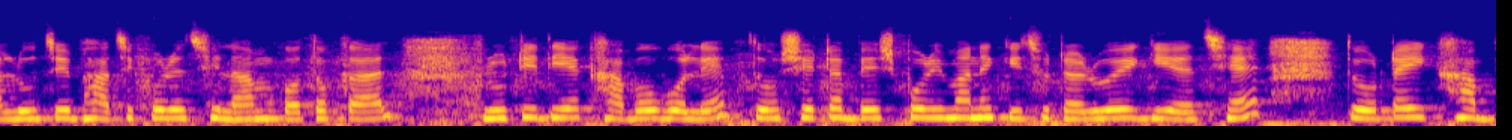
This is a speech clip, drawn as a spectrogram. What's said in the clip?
আলু যে ভাজি করেছিলাম গতকাল, রুটি দিয়ে খাব বলে, তো সেটা বেশ পরিমাণে কিছুটা রয়ে গিয়েছে। তো ওটাই খাব।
